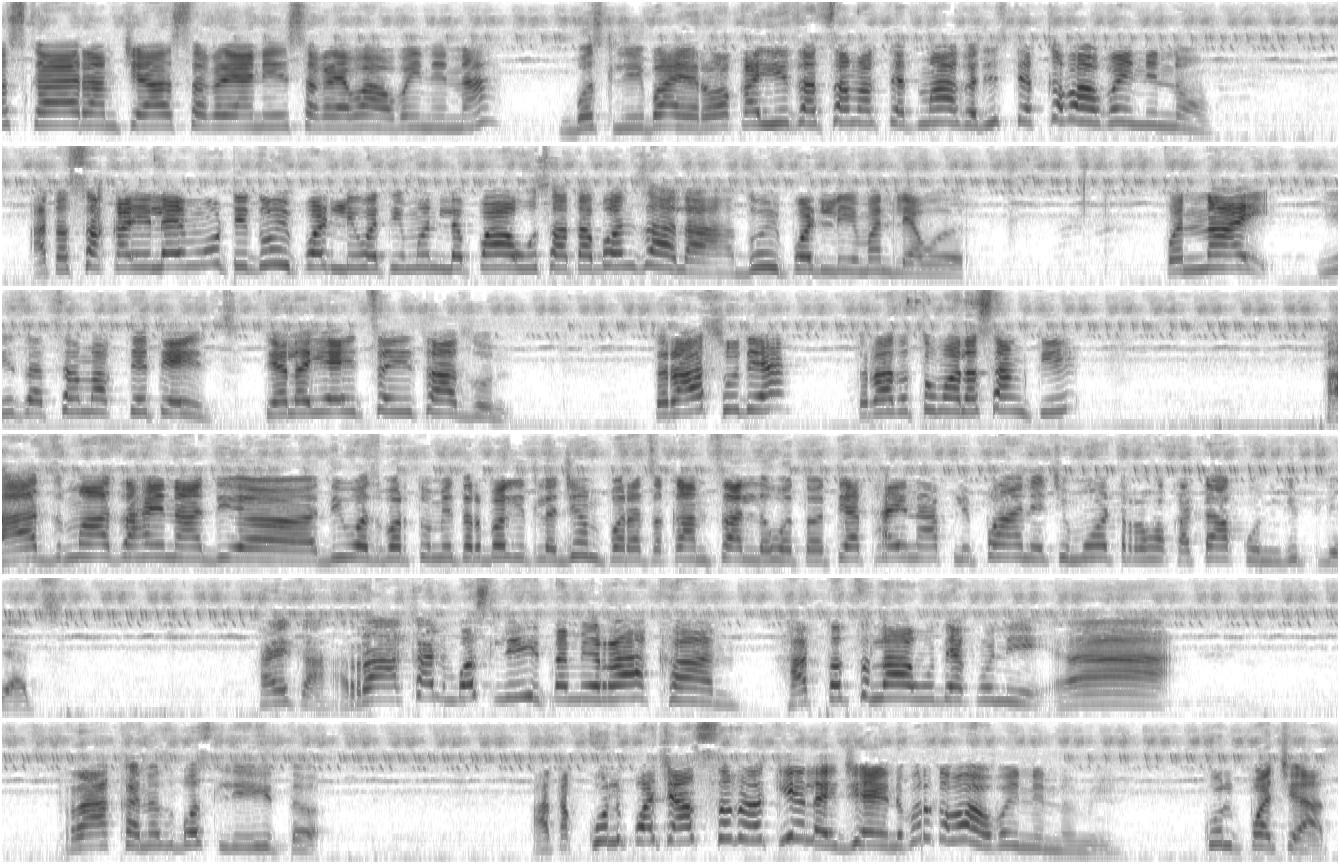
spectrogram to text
नमस्कार आमच्या सगळ्यांनी सगळ्या भाऊ बहिणींना बसली बाहेर हो इजा चमकत्यात माग दिसतात का भाऊ बहिणींनो आता सकाळी लय मोठी धुई पडली होती म्हणलं पाऊस आता बंद झाला धुई पडली म्हणल्यावर. पण नाही इजा चमकते तेच त्याला यायचंच अजून. तर असू द्या तर आता तुम्हाला सांगते. आज माझं आहे ना दिवसभर तुम्ही तर बघितलं झंपराचं काम चाललं होतं त्यात आहे ना आपली पाण्याची मोटर हो का टाकून घेतली आज. हाय का? राखण बसली इथं मी राखण. हातच लावू द्या कोणी. हा. राखणच बसली इथं. आता कुलपाच्या आत सगळं केलंय जैन बरं का भाऊ बहिणींनो मी. कुलपाच्या आत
